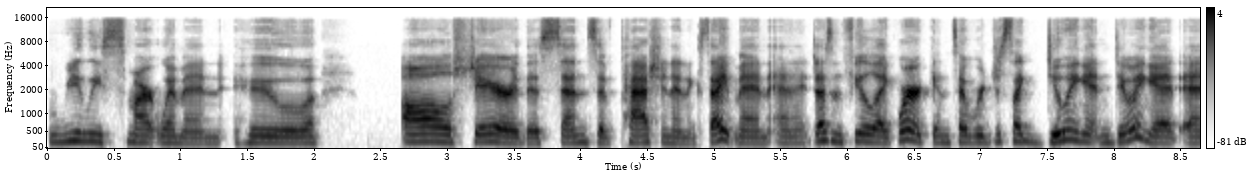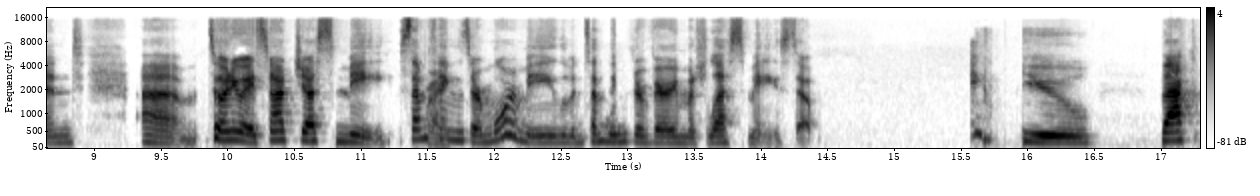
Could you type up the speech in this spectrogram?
really smart women who all share this sense of passion and excitement and it doesn't feel like work and so we're just like doing it and doing it and um, so anyway it's not just me. Some right. things are more me but some things are very much less me so. Thank you. Back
